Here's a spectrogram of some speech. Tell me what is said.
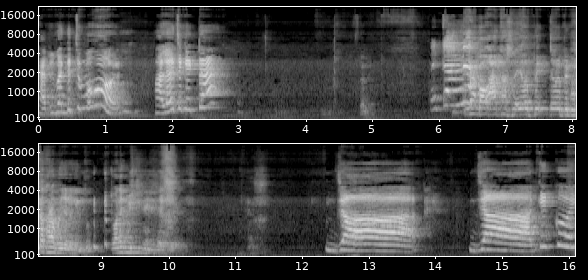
Happy birthday to Mohar ভালো হয়েছে কেকটা না বাবা আর খাস না এবার পেট এবার পেটটা খারাপ হয়ে যাবে কিন্তু। তুই অনেক মিষ্টি আজকে। যা যা কেক কই?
